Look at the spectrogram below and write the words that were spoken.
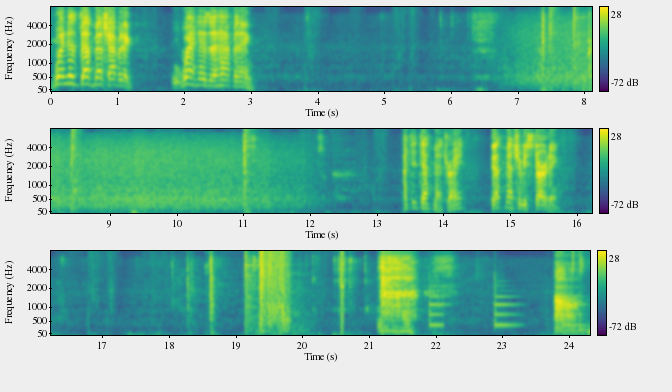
When is deathmatch happening? When is it happening? Did deathmatch, right? Deathmatch should be starting. Aw.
